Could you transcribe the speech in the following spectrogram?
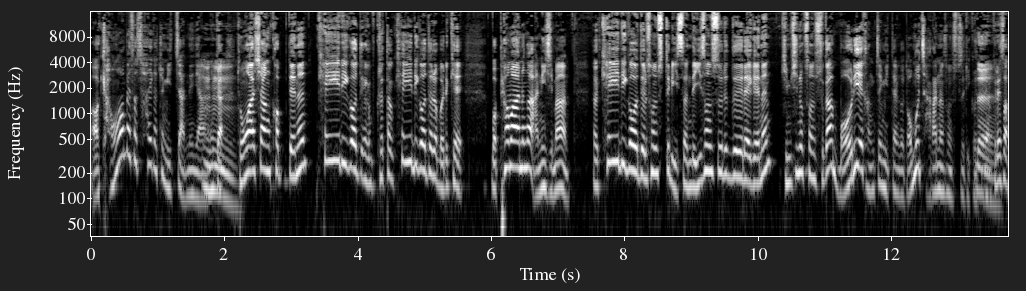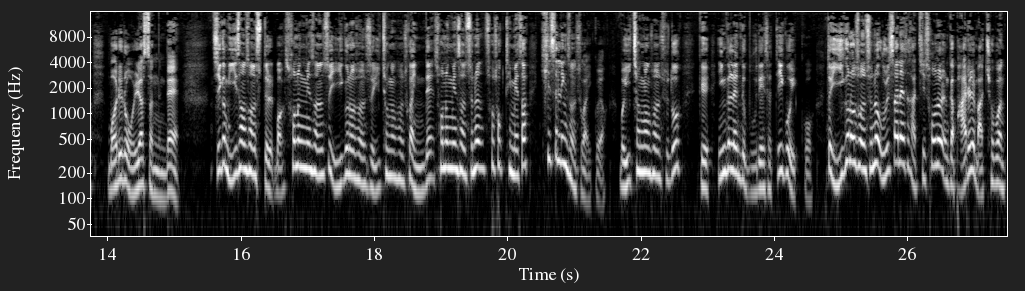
어, 경험에서 차이가 좀 있지 않느냐. 그러니까 음. 동아시안컵 때는 K리거들 그렇다고 K리거들을 뭐 이렇게 뭐 폄하하는 건 아니지만 K리거들 선수들이 있었는데 이 선수들에게는 김신욱 선수가 머리에 강점이 있다는 걸 너무 잘하는 선수들이거든요. 네. 그래서 머리로 올렸었는데 지금 이선 선수들 뭐 손흥민 선수, 이근호 선수, 이청용 선수가 있는데 손흥민 선수는 소속팀에서 키슬링 선수가 있고요. 뭐 이청용 선수도 그 잉글랜드 무대에서 뛰고 있고 또 이근호 선수는 울산에서 같이 손을 그러니까 발을 맞춰본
